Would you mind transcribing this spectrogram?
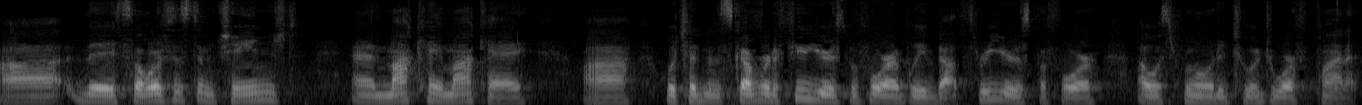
Uh, the solar system changed and Makemake uh, which had been discovered a few years before, I believe about three years before, uh, was promoted to a dwarf planet.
